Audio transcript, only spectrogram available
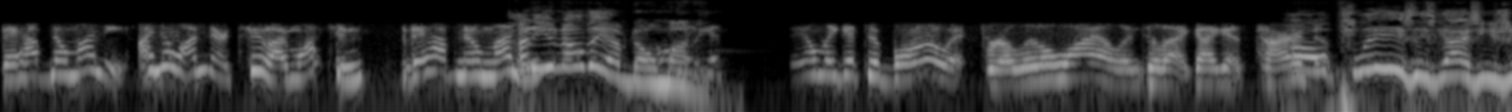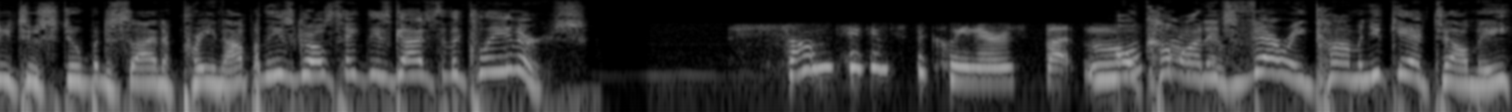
They have no money. I know I'm there too. I'm watching. They have no money. How do you know they have no money? Get, they only get to borrow it for a little while until that guy gets tired Oh, please. These guys are usually too stupid to sign a prenup, and these girls take these guys to the cleaners. Some take them to the cleaners, but oh, most Oh, come on. It's very common. You can't tell me,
